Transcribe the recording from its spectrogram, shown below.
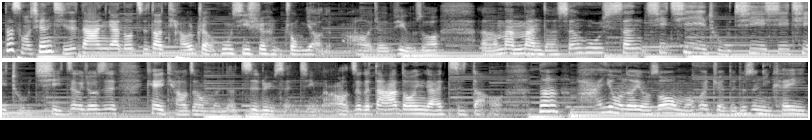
那首先，其实大家应该都知道，调整呼吸是很重要的吧？哦，就是譬如说，呃，慢慢的深呼深吸气吐气，吸气吐气，这个就是可以调整我们的自律神经嘛。哦，这个大家都应该知道哦。那还有呢，有时候我们会觉得，就是你可以。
